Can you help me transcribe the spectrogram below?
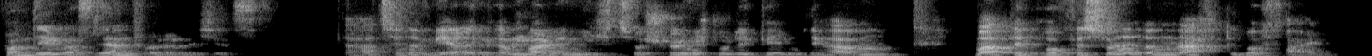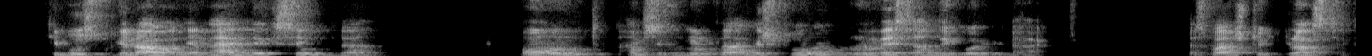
von dem, was lernförderlich ist. Da hat es in Amerika mal eine nicht so schöne Studie gegeben, die haben Matheprofessoren in der Nacht überfallen. Die wussten genau, wann die am Heimweg sind ja, und haben sie von hinten angesprungen und ein Messer an die Gurgel gehalten. Das war ein Stück Plastik.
